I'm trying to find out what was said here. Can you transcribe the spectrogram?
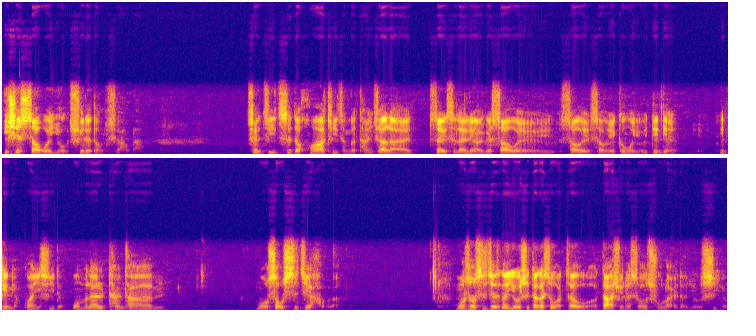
一些稍微有趣的东西好了。前几次的话题整个谈下来，这一次来聊一个稍微稍微稍微跟我有一点点。一点点关系的，我们来谈谈魔兽世界好了。魔兽世界这个游戏大概是我在我大学的时候出来的游戏哦。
